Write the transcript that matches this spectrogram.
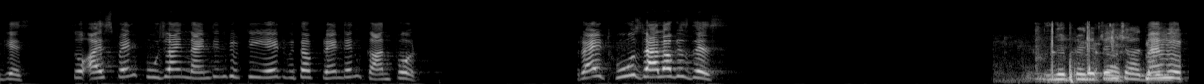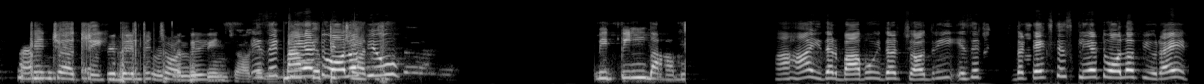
Yes. So I spent puja in 1958 with a friend in Kanpur. Right? Whose dialogue is this? Vipin Bipin Chaudhary. Ma'am, Chaudhary. Vipin Chaudhary. Vipin Chaudhary. Is it Ma'am, clear to Vipin all of Chaudhary. you? Bipin Babu. हाँ हाँ इधर बाबू इधर चौधरी इज इट द टेक्स्ट इज क्लियर टू ऑल ऑफ यू राइट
